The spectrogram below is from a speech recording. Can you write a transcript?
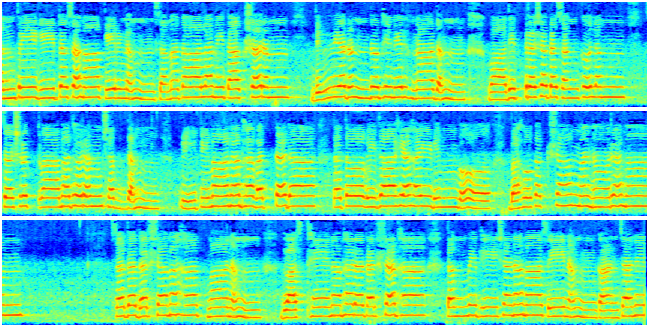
तन्त्रीगीतसमाकीर्णम् समकालमिताक्षरम् दिव्यदुन्दुभिनिर्नादम् वादित्रशतसङ्कुलम् स श्रुत्वा मधुरम् शब्दम् प्रीतिमानभवत्तदा ततो विगाह्य हैडिम्बो बहुकक्षाम् मनोरमाम् सददर्शमहात्मानम् द्वास्थेन भरदर्शभा तम् विभीषणमासीनम् काञ्चने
